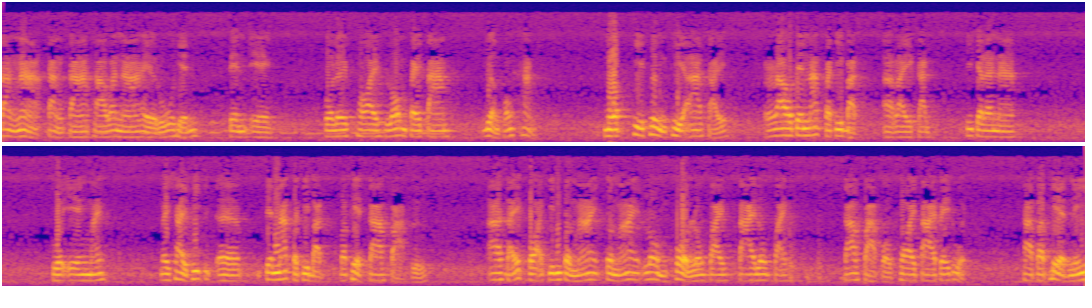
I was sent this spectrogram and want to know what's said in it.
ตั้งหน้าตั้งตาภาวนาให้รู้เห็นเป็นเองก็เลยพลอยล้มไปตามเรื่องของท่าน หมดที่พึ่งที่อาศัย เราเป็นนักปฏิบัติ อะไรกัน พิจารณา ตัวเองไหม ไม่ใช่พี่เป็นนักปฏิบัติประเภทกาฝากหรือ อาศัยเกาะกินต้นไม้ ต้นไม้ล่มโค่นลงไป ตายลงไป กาฝากก็พลอยตายไปด้วย ถ้าประเภทนี้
